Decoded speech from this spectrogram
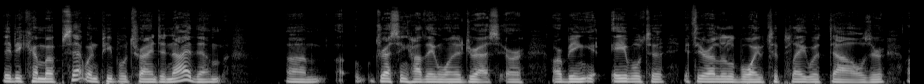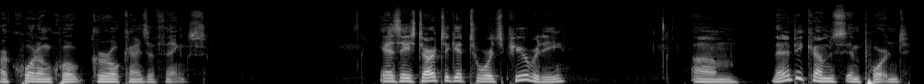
they become upset when people try and deny them um, dressing how they want to dress or, or being able to, if they're a little boy, to play with dolls or, or quote unquote girl kinds of things. As they start to get towards puberty, um, then it becomes important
